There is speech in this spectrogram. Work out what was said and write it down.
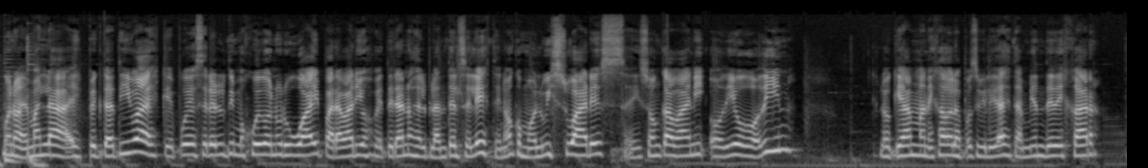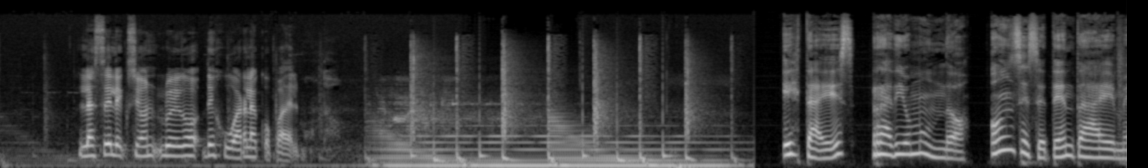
Bueno, además la expectativa es que puede ser el último juego en Uruguay para varios veteranos del plantel celeste, ¿no? Como Luis Suárez, Edison Cavani o Diego Godín, lo que han manejado las posibilidades también de dejar la selección luego de jugar la Copa del Mundo. Esta es Radio Mundo. 1170 AM.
